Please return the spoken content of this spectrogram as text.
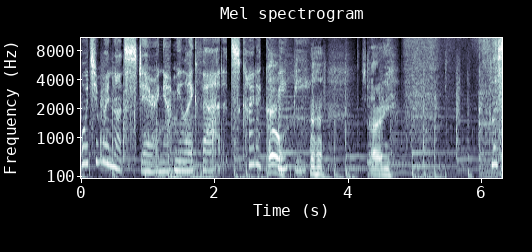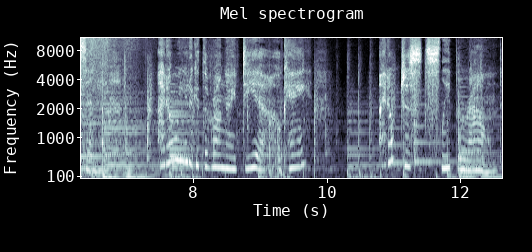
would you mind not staring at me like that? It's kinda creepy. Oh. creepy. sorry. Listen, I don't want you to get the wrong idea, okay? I don't just sleep around.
